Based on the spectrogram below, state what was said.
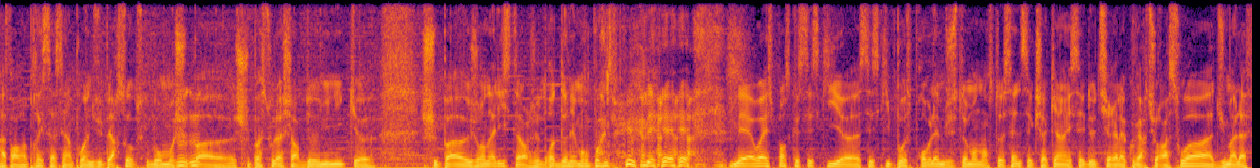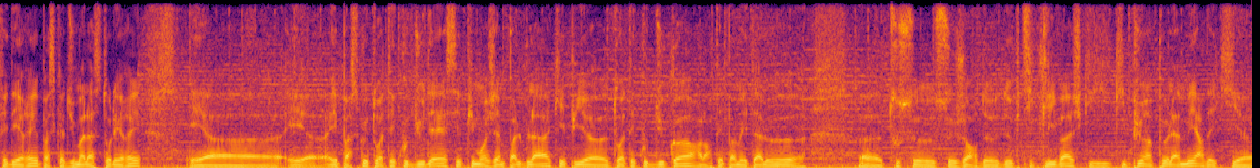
Enfin, après, ça, c'est un point de vue perso, parce que bon, moi, je suis, pas, euh, je suis pas sous la charte de Munich, euh, je suis pas euh, journaliste, alors j'ai le droit de donner mon point de vue. Mais, mais ouais, je pense que c'est ce, qui, euh, c'est ce qui pose problème, justement, dans cette scène, c'est que chacun essaye de tirer la couverture à soi, a du mal à fédérer, parce qu'il a du mal à se tolérer. Et, euh, et, euh, et parce que toi, t'écoutes du death, et puis moi, j'aime pas le black, et puis euh, toi, t'écoutes du corps, alors t'es pas métalleux. Euh, tout ce, genre de, de petit clivage qui, qui pue un peu la merde et qui, euh,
